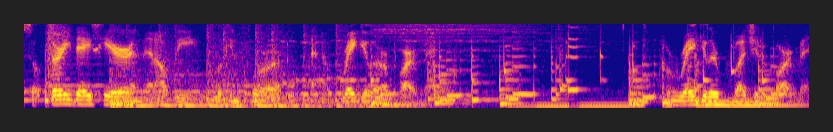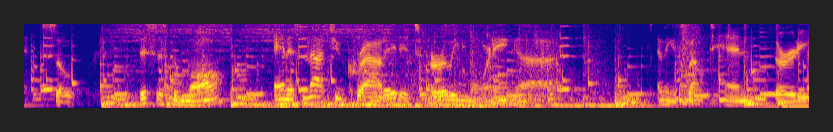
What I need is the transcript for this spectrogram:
So 30 days here and then I'll be looking for a, a regular apartment. A regular budget apartment. So this is the mall and it's not too crowded. It's early morning. Uh, I think it's about 10:30,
